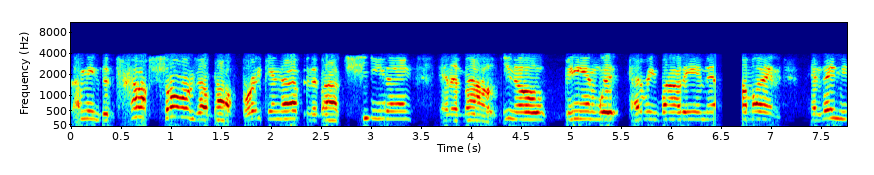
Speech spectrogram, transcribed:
I mean, the top songs are about breaking up and about cheating and about you know being with everybody and and and then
